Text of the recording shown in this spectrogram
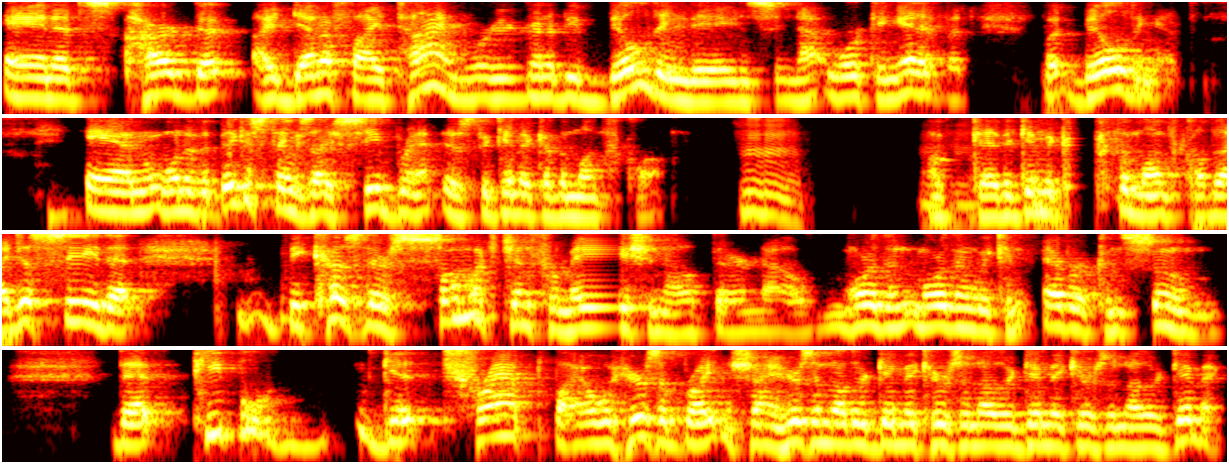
And it's hard to identify time where you're going to be building the agency, not working in it, but but building it. And one of the biggest things I see, Brent, is the gimmick of the month club. Mm-hmm. Okay, the gimmick of the month club. I just see that because there's so much information out there now, more than more than we can ever consume, that people get trapped by, oh, here's a bright and shiny, here's another gimmick, here's another gimmick, here's another gimmick.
